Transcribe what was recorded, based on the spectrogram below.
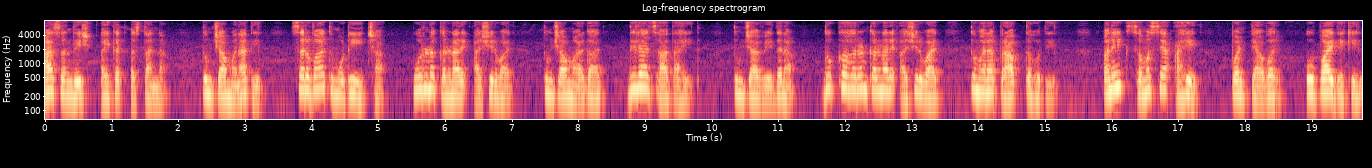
हा संदेश ऐकत असताना तुमच्या मनातील सर्वात मोठी इच्छा पूर्ण करणारे आशीर्वाद तुमच्या मार्गात दिल्या जात आहेत. तुमच्या वेदना दुःख हरण करणारे आशीर्वाद तुम्हाला प्राप्त होतील. अनेक समस्या आहेत पण त्यावर उपाय देखील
